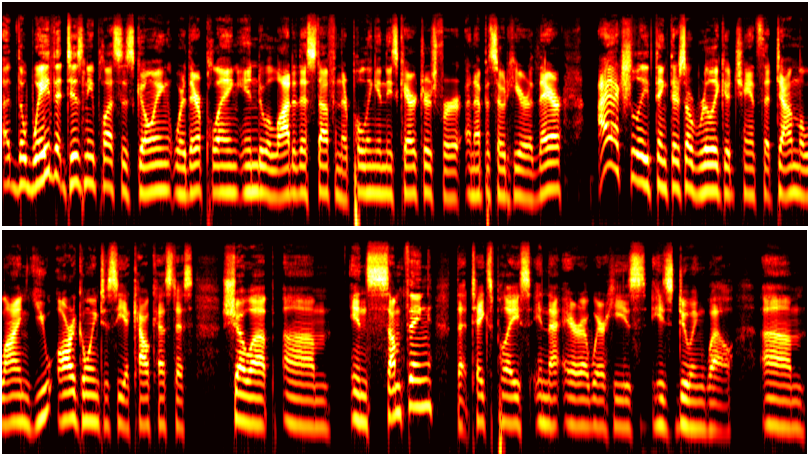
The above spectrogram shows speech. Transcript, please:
uh, the way that Disney Plus is going, where they're playing into a lot of this stuff and they're pulling in these characters for an episode here or there. I actually think there's a really good chance that down the line you are going to see a Cal Kestis show up um, in something that takes place in that era where he's he's doing well. Um,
